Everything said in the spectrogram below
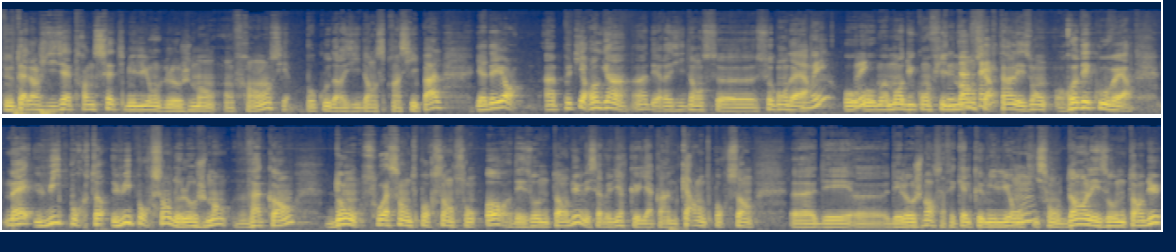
Tout à l'heure, je disais 37 millions de logements en France. Il y a beaucoup de résidences principales. Il y a d'ailleurs un petit regain hein, des résidences euh, secondaires. Oui, au, oui. au moment du confinement, certains les ont redécouvertes. Mais 8%, 8% de logements vacants, dont 60% sont hors des zones tendues, mais ça veut dire qu'il y a quand même 40% euh, des, euh, des logements, ça fait quelques millions, Mmh. qui sont dans les zones tendues.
